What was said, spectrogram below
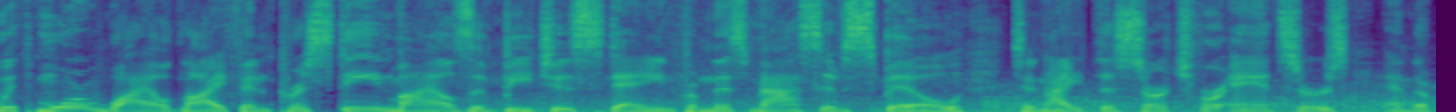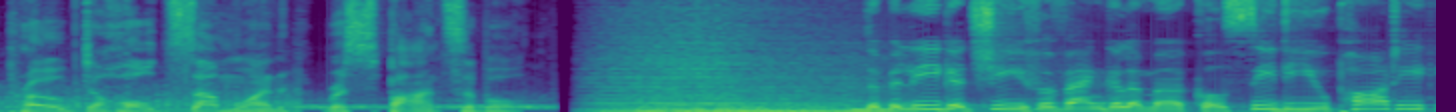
With more wildlife and pristine miles of beaches stained from this massive spill, tonight the search for answers and the probe to hold someone responsible. The beleaguered chief of Angela Merkel's CDU party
